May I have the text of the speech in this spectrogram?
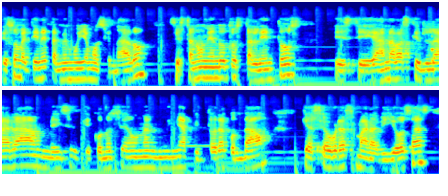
Eso me tiene también muy emocionado. Se están uniendo otros talentos. Este, Ana Vázquez Lara me dice que conoce a una niña pintora con Down que hace obras maravillosas.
